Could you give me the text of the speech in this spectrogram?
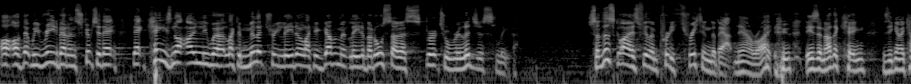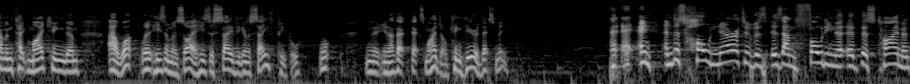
of, that we read about in Scripture, that, that kings not only were like a military leader, like a government leader, but also a spiritual religious leader. So this guy is feeling pretty threatened about now, right? There's another king. Is he going to come and take my kingdom? Ah, what? well, he's a Messiah. He's a savior. You're Going to save people. Well, you know, that, that's my job. King Herod, that's me. And, and, and, this whole narrative is, is unfolding at, at, this time. And,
